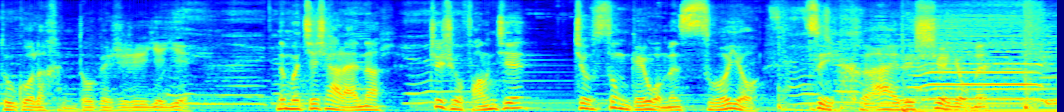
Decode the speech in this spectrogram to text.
度过了很多个日日夜夜。那么接下来呢，这首《房间》就送给我们所有最可爱的舍友们。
